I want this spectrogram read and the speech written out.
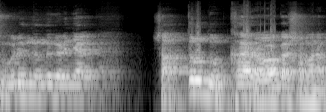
സൂര്യൻ നിന്നു കഴിഞ്ഞാൽ ശത്രു ദുഃഖ രോഗശമനം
